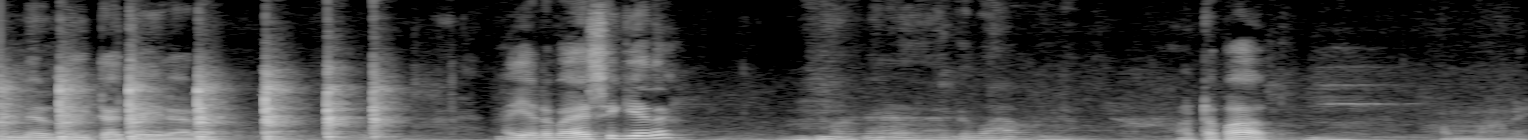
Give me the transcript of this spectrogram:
இன்னும் நீட்டாக செய்கிறாரா ஐயாட்ட வயசுக்கு எதை? அட்டப்பா அம்மாவே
